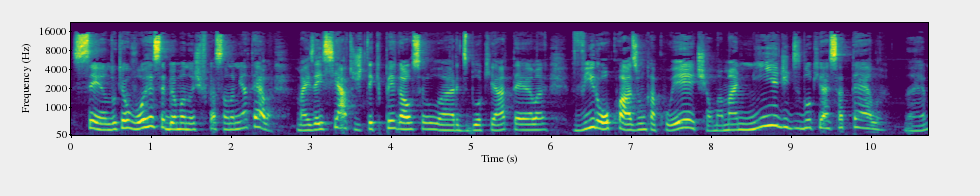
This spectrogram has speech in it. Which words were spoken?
sendo que eu vou receber uma notificação na minha tela. Mas é esse ato de ter que pegar o celular, desbloquear a tela, virou quase um cacuete, é uma mania de desbloquear essa tela, né?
